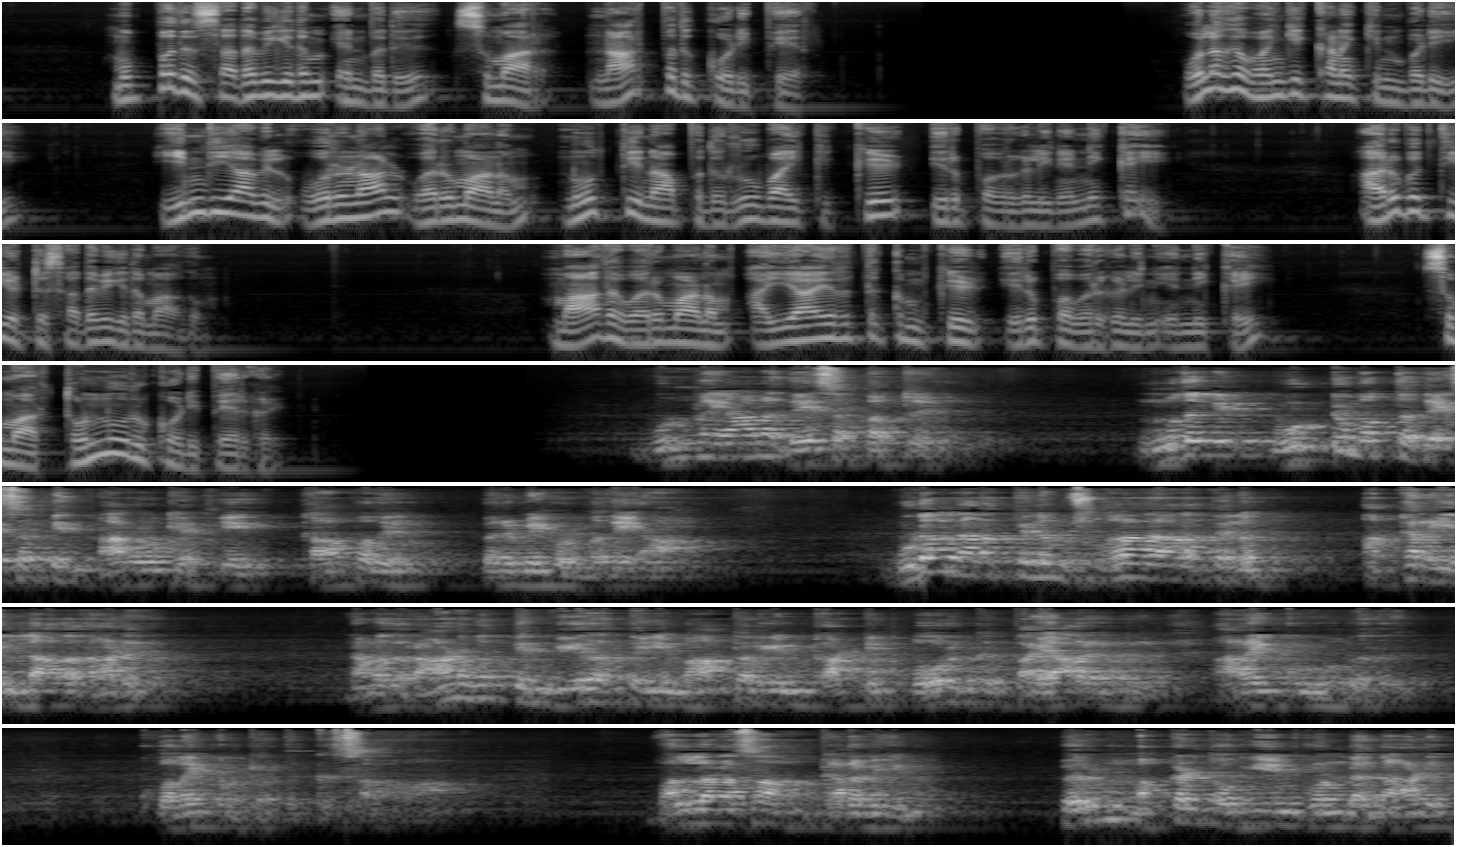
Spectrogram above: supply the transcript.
முப்பது சதவிகிதம் என்பது சுமார் நாற்பது கோடி பேர். உலக வங்கிக் கணக்கின்படி இந்தியாவில் ஒரு நாள் வருமானம் நூற்றி நாற்பது ரூபாய்க்கு கீழ் இருப்பவர்களின் எண்ணிக்கை அறுபத்தி எட்டு சதவிகிதமாகும். மாத வருமானம் ஐயாயிரத்துக்கும் கீழ் இருப்பவர்களின் எண்ணிக்கை சுமார் தொண்ணூறு கோடி பேர்கள். உண்மையான தேசப்பற்று முதலில் ஒட்டுமொத்த தேசத்தின் ஆரோக்கியத்தை காப்பதில் பெருமை கொள்வதே ஆகும் உடல் நலத்திலும் சுகாதாரத்திலும் அக்கறை இல்லாத நாடு. நமது ராணுவத்தின் வீரத்தையும் ஆற்றலையும் காட்டி போருக்கு தயார் என்று அறை கூறுவது கொலை குற்றத்துக்கு சமமாம் வல்லரசாகும் கனவையும் பெரும் மக்கள் தொகையும் கொண்ட நாடு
